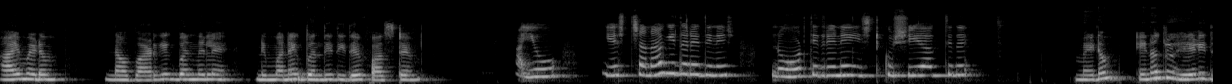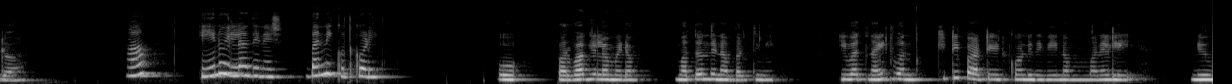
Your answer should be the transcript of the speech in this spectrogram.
ಹಾಯ್ ಮೇಡಮ್ ನಾವು ಬಾಡಿಗೆಗೆ ಬಂದಮೇಲೆ ನಿಮ್ಮ ಮನೆಗೆ ಬಂದಿದ್ದು ಇದೇ ಫಸ್ಟ್ ಟೈಮ್ ಅಯ್ಯೋ ಎಷ್ಟು ಚೆನ್ನಾಗಿದ್ದಾರೆ ದಿನೇಶ್. ನೋಡ್ತಿದ್ರೇನೆ ಇಷ್ಟು ಖುಷಿ ಆಗ್ತಿದೆ. ಮೇಡಮ್ ಏನಾದರೂ ಹೇಳಿದ್ರಾ? ಹಾ ಏನೂ ಇಲ್ಲ ದಿನೇಶ್. ಬನ್ನಿ ಕುತ್ಕೊಳ್ಳಿ. ಓ ಪರವಾಗಿಲ್ಲ ಮೇಡಮ್ ಮತ್ತೊಂದು ದಿನ ಬರ್ತೀನಿ. ಇವತ್ತು ನೈಟ್ ಒಂದು ಕಿಟಿ ಪಾರ್ಟಿ ಇಟ್ಕೊಂಡಿದ್ದೀವಿ ನಮ್ಮ ಮನೇಲಿ. ನೀವು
